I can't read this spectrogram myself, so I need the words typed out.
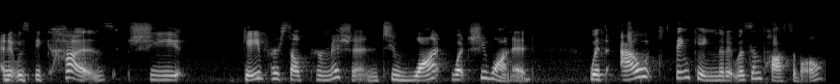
And it was because she gave herself permission to want what she wanted without thinking that it was impossible.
